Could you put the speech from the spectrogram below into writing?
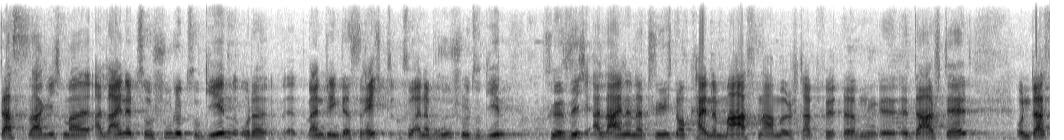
dass sage ich mal, alleine zur Schule zu gehen oder äh, meinetwegen das Recht, zu einer Berufsschule zu gehen, für sich alleine natürlich noch keine Maßnahme äh, darstellt. Und das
